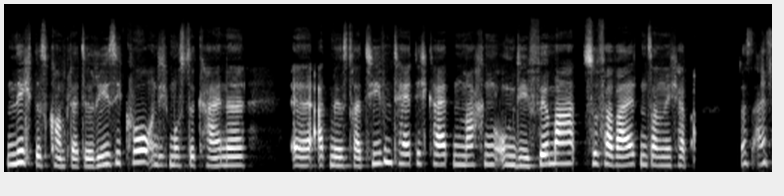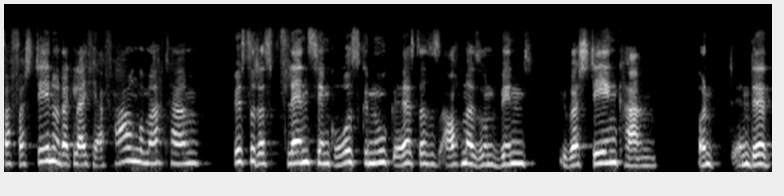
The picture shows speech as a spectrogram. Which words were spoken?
nicht das komplette Risiko und ich musste keine äh, administrativen Tätigkeiten machen, um die Firma zu verwalten, sondern ich habe das einfach verstehen oder gleiche Erfahrungen gemacht haben, bis so das Pflänzchen groß genug ist, dass es auch mal so einen Wind überstehen kann. Und in, der,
